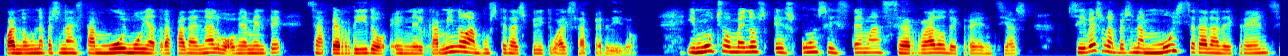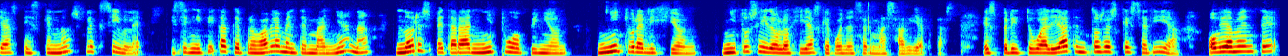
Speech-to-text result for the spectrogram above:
Cuando una persona está muy, muy atrapada en algo, obviamente se ha perdido en el camino a búsqueda espiritual, se ha perdido. Y mucho menos es un sistema cerrado de creencias. Si ves una persona muy cerrada de creencias, es que no es flexible y significa que probablemente mañana no respetará ni tu opinión, ni tu religión, ni tus ideologías que pueden ser más abiertas. Espiritualidad, entonces, ¿qué sería? Obviamente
